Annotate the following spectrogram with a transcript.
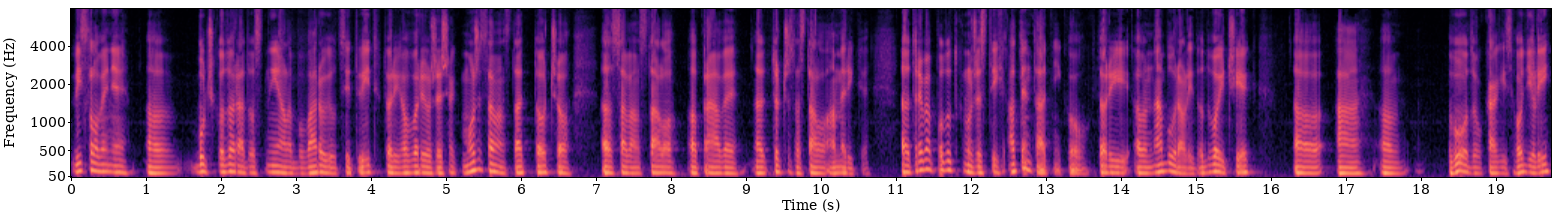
vyslovene buď škodoradostný alebo varujúci tweet, ktorý hovoril, že však môže sa vám stať to, čo sa vám stalo práve, to, čo sa stalo Amerike. E, treba podotknúť, že z tých atentátnikov, ktorí e, nabúrali do dvojčiek e, a v úvodzovkách ich zhodili,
